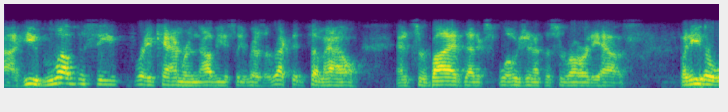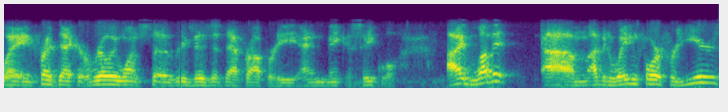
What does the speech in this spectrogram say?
Uh, he'd love to see Ray Cameron obviously resurrected somehow and survive that explosion at the sorority house. But either way, Fred Dekker really wants to revisit that property and make a sequel. I'd love it. Um, I've been waiting for it for years,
